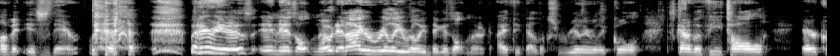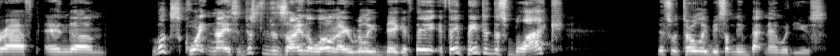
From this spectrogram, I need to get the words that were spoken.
of it is there. but here he is in his alt mode, and I really, really dig his alt mode. I think that looks really, really cool. It's kind of a VTOL aircraft, and um, looks quite nice. And just the design alone, I really dig. If they if they painted this black, this would totally be something Batman would use.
